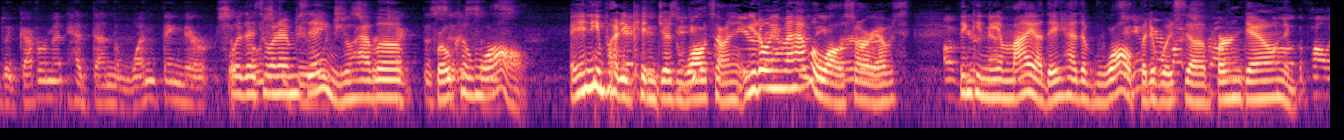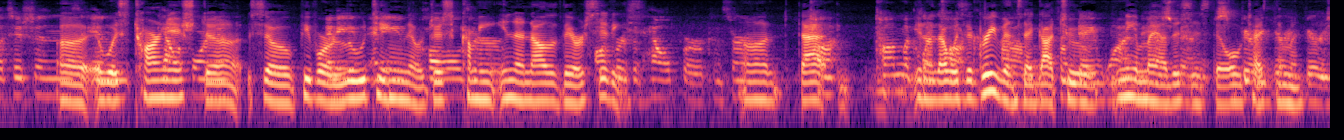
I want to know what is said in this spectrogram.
the government had done the one thing they're supposed to do. Well, that's what I'm do, saying. You have a broken citizens. wall. Anybody and can did, just did waltz on it. You don't even have a wall. Sorry, I was thinking Nehemiah. They had a wall, but it was uh, burned down. Uh, and, uh, it was tarnished, uh, so people were looting. They were just coming in and out of their cities. Of uh, that you know, that was the grievance that got to Nehemiah. This is the Old very, Testament. Very,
